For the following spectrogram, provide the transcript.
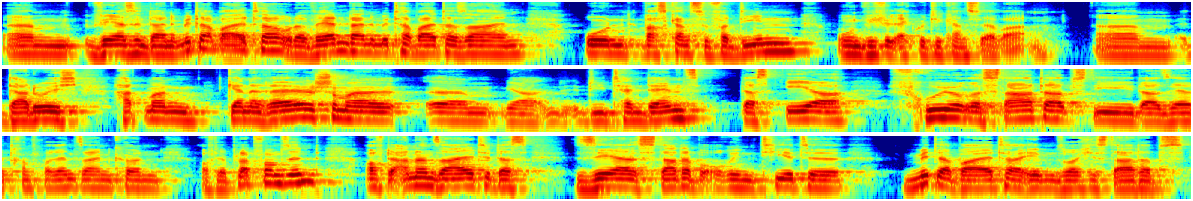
ähm, wer sind deine Mitarbeiter oder werden deine Mitarbeiter sein und was kannst du verdienen und wie viel Equity kannst du erwarten. Ähm, dadurch hat man generell schon mal ähm, ja, die Tendenz, dass eher frühere Startups, die da sehr transparent sein können, auf der Plattform sind. Auf der anderen Seite, dass sehr Startup-orientierte Mitarbeiter eben solche Startups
